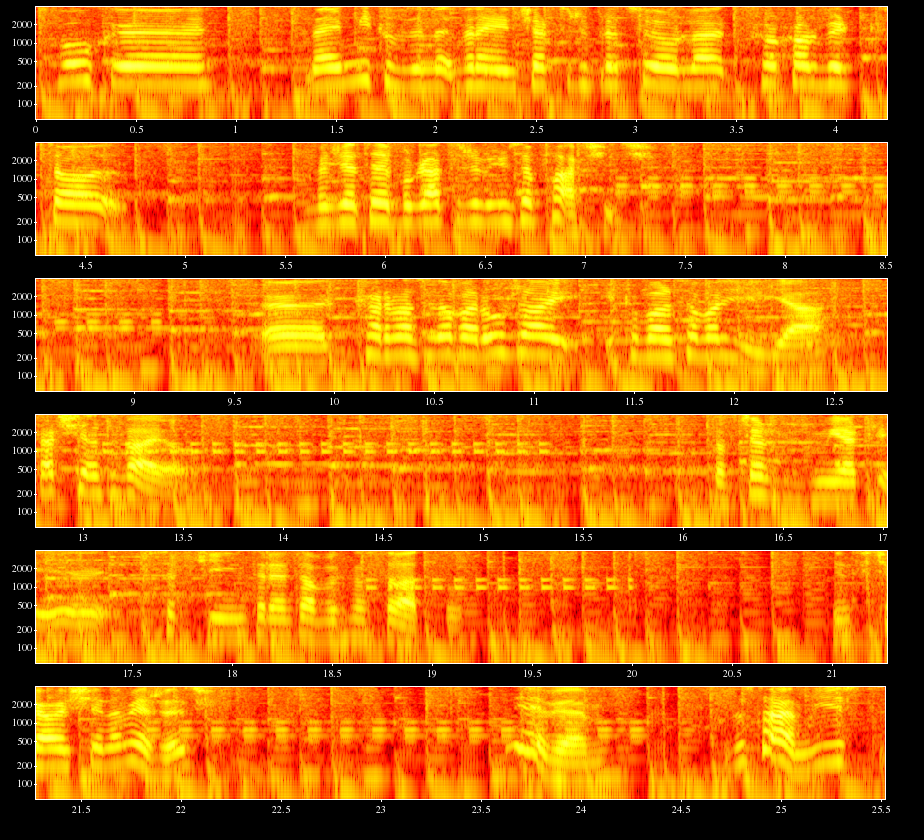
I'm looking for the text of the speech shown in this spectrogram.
Dwóch e, najemników wyna- wynajęcia, którzy pracują dla kogokolwiek, kto będzie tyle bogaty, żeby im zapłacić. E, karmazynowa róża i, i kobaltowa lilia. Tak się nazywają. To wciąż brzmi jak e, setki internetowych nastolatków. Więc chciałeś się namierzyć? Nie wiem. Dostałem list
